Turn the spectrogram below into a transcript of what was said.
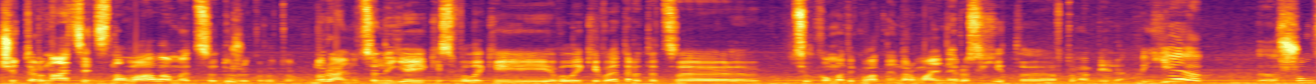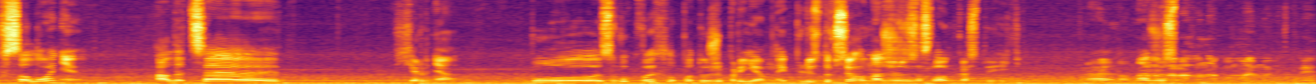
14 з навалами це дуже круто. Ну реально, це не є якісь великі, великі витрати, це цілком адекватний нормальний розхід е, автомобіля. Є е, шум в салоні, але це херня. Бо звук вихлопу дуже приємний. Плюс до всього в нас же заслонка стоїть. Правильно, в нас же Зараз вона, по-моєму, відкрита.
